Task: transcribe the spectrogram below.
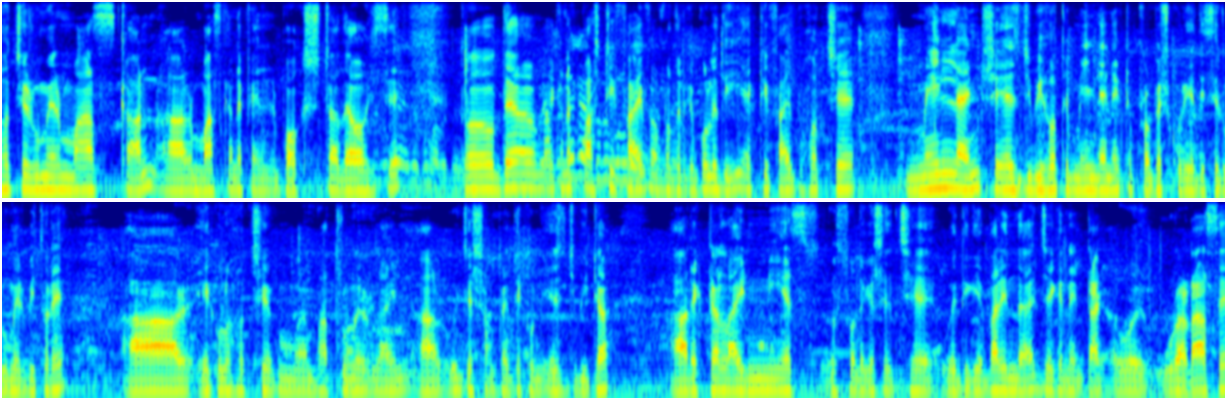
হচ্ছে রুমের মাঝখান, আর মাঝখানে ফ্যানের বক্সটা দেওয়া হয়েছে। তো দেওয়া এখানে পাঁচটি ফাইভ আপনাদেরকে বলে দিই। একটি ফাইভ হচ্ছে মেইন লাইন সে এসজিবি হতে মেইন লাইনে একটা প্রবেশ করিয়ে দিছে রুমের ভিতরে। আর এগুলো হচ্ছে বাথরুমের লাইন আর ওই যে সামনে দেখুন এসজিবিটা আর একটা লাইন নিয়ে চলে গেছে ওইদিকে বারিন্দায় যেখানে উড়াটা আছে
